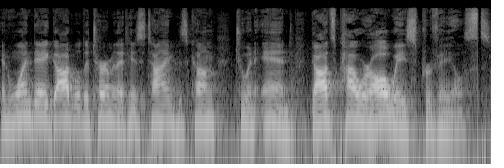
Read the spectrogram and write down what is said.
and one day God will determine that his time has come to an end. God's power always prevails.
